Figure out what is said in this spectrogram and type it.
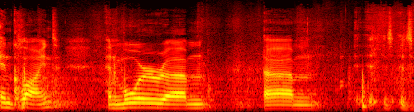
inclined and more um, um, it's, it's,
